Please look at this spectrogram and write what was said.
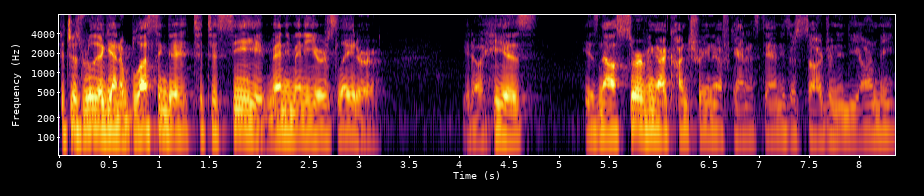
it's just really, again, a blessing to, to, to, see many, many years later. You know, he is, he is now serving our country in Afghanistan. He's a sergeant in the army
